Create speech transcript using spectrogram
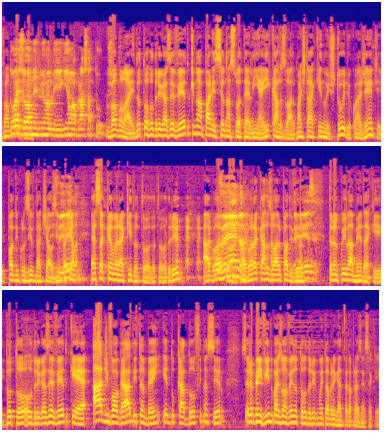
Vamos Duas ordens, meu amigo, e um abraço a todos. Vamos lá. E doutor Rodrigo Azevedo, que não apareceu na sua telinha aí, Carlos Vale, mas está aqui no estúdio com a gente, pode inclusive dar tchauzinho para aquela essa câmera aqui, doutor, doutor Rodrigo. Agora, pronto, agora Carlos Vale pode ver Beleza. tranquilamente aqui. Doutor Rodrigo Azevedo, que é advogado e também educador financeiro. Seja bem-vindo mais uma vez, doutor Rodrigo. Muito obrigado pela presença aqui.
